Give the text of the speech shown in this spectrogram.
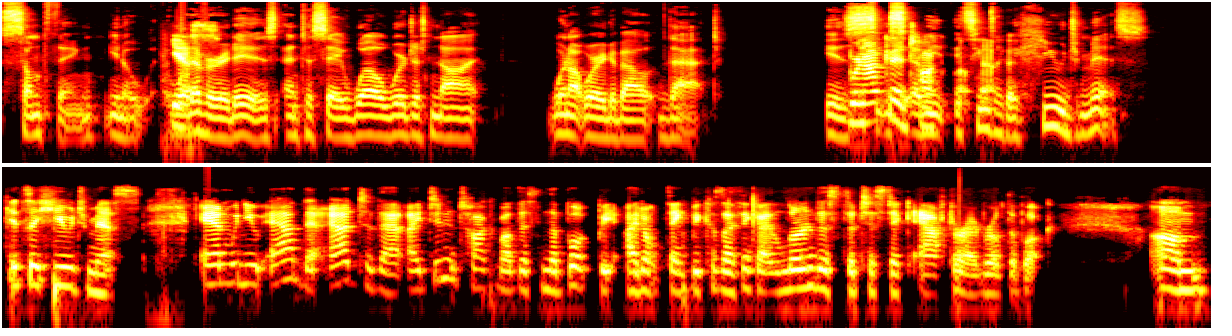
something, you know, Yes. whatever it is, and to say, well, we're just not, we're not worried about that. Is We're not gonna I talk mean, it seems that. like a huge miss. It's a huge miss. And when you add that add to that, I didn't talk about this in the book, but I don't think because I think I learned this statistic after I wrote the book. Um,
